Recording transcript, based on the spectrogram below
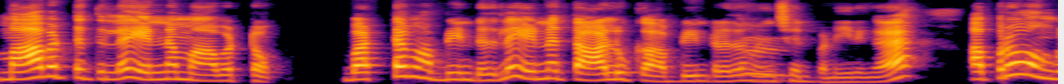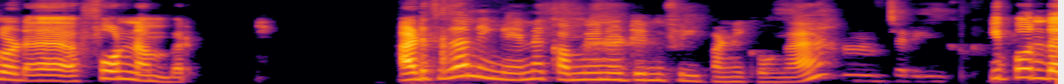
மாவட்டத்துல என்ன மாவட்டம்? வட்டம் அப்படின்றதுல என்ன தாலுகா அப்படின்றத. மென்ஷன் பண்ணிருங்க அப்புறம் உங்களோட ஃபோன் நம்பர். அடுத்ததான் நீங்க என்ன கம்யூனிட்டின்னு ஃபில் பண்ணிக்கோங்க. இப்போ இந்த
